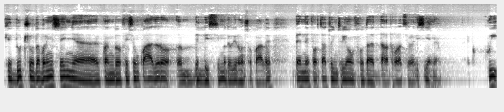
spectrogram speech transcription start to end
che Duccio da Boninsegna quando fece un quadro eh, bellissimo, devo dire non so quale, venne portato in trionfo da, dalla popolazione di Siena. Ecco, qui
